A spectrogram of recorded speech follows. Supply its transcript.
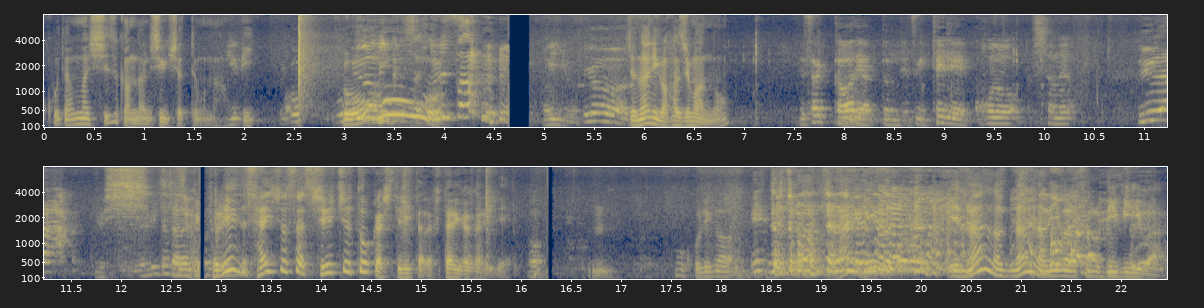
ここであんまり静かになりすぎちゃってもな。ピッ。おおじゃあ何が始まるの？でさっき皮でやったんで次手でここの下のうわよし。下のとりあえず最初さ集中投下してみたら二人がかりで。お。うん。これが。えちょっと待ってなんかえ何の何なの今のそのビビりは。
